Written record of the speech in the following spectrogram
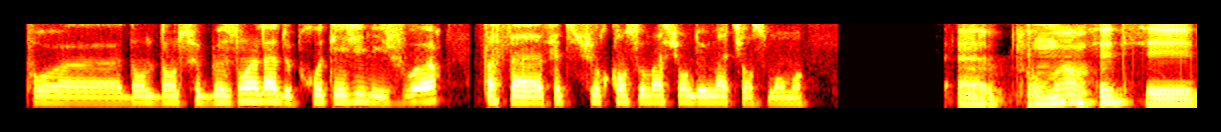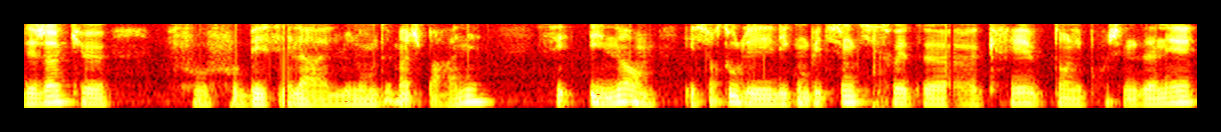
pour, euh, dans, dans, ce besoin-là de protéger les joueurs face à cette surconsommation de matchs en ce moment? Euh, Pour moi, en fait, c'est déjà que faut, faut baisser la, le nombre de matchs par année. C'est énorme. Et surtout, les, les compétitions qu'ils souhaitent euh, créer dans les prochaines années,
